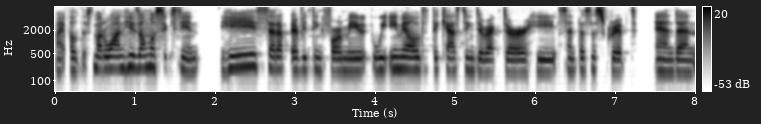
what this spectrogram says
my eldest, Marwan, he's almost 16. He set up everything for me. We emailed the casting director. He sent us a script. And then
